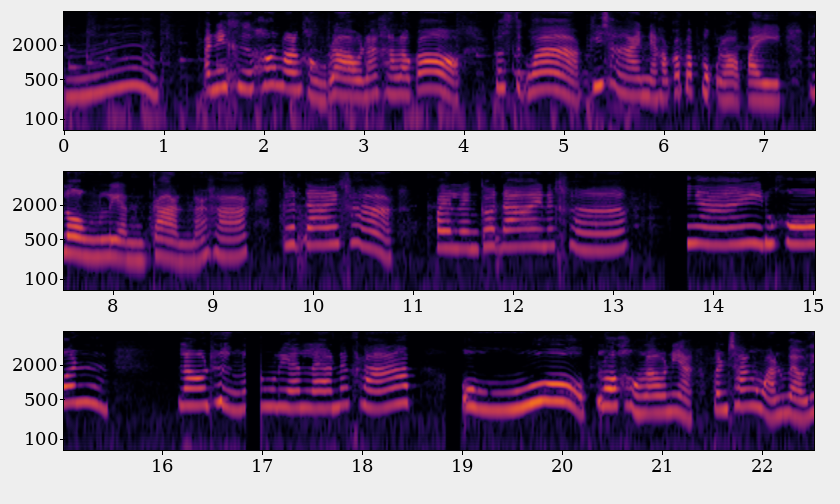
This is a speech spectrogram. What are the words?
อืม อันนี้คือห้องนอนของเรานะคะ แล้วก็รู้สึกว่าพี่ชายเนี่ยเขาก็มาปลุกเราไปโรงเรียนกันนะคะ ก็ได้ค่ะ ไปเรียนก็ได้นะคะนี่ไงทุกคน เราถึงโรงเรียนแล้วนะครับ โอ้โหโลกของเราเนี่ยมันช่างหวานแหววจ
